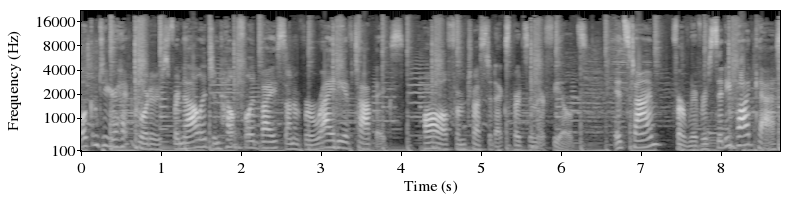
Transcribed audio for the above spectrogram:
Welcome to your headquarters for knowledge and helpful advice on a variety of topics, all from trusted experts in their fields. It's time for River City Podcast.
